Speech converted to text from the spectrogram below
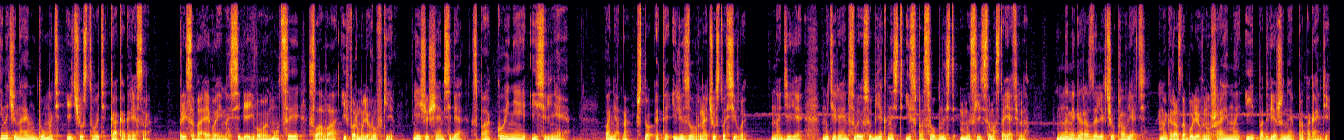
и начинаем думать и чувствовать как агрессор. Присваиваем себе его эмоции, слова и формулировки и ощущаем себя спокойнее и сильнее. Понятно, что это иллюзорное чувство силы. На деле мы теряем свою субъектность и способность мыслить самостоятельно. Нами гораздо легче управлять. Мы гораздо более внушаемы и подвержены пропаганде.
